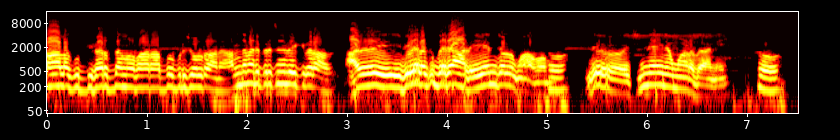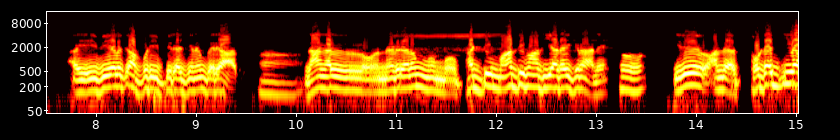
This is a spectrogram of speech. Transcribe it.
காலை குத்தி கருத்தங்க வர அப்ப இப்படி சொல்றானே. அந்த மாதிரி பிரச்சனை வைக்க வராது. அது ஏன்னு சொல்லுங்க. இது சின்ன இனமானது தானே. அப்படி பிரச்சனை பெறாது. நாங்கள் நெடுகாலம் பட்டி மாத்தி மாத்தி அடைக்கிறானே. இது அந்த தொடர்ச்சியா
